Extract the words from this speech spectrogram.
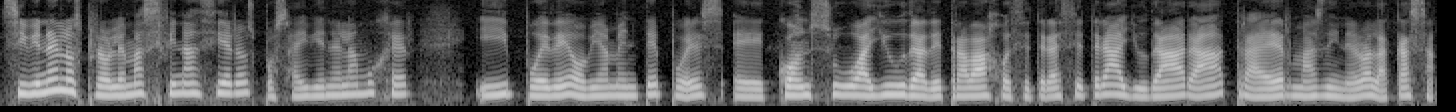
si vienen los problemas financieros, pues ahí viene la mujer y puede obviamente pues eh, con su ayuda de trabajo, etcétera, etcétera, ayudar a traer más dinero a la casa.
